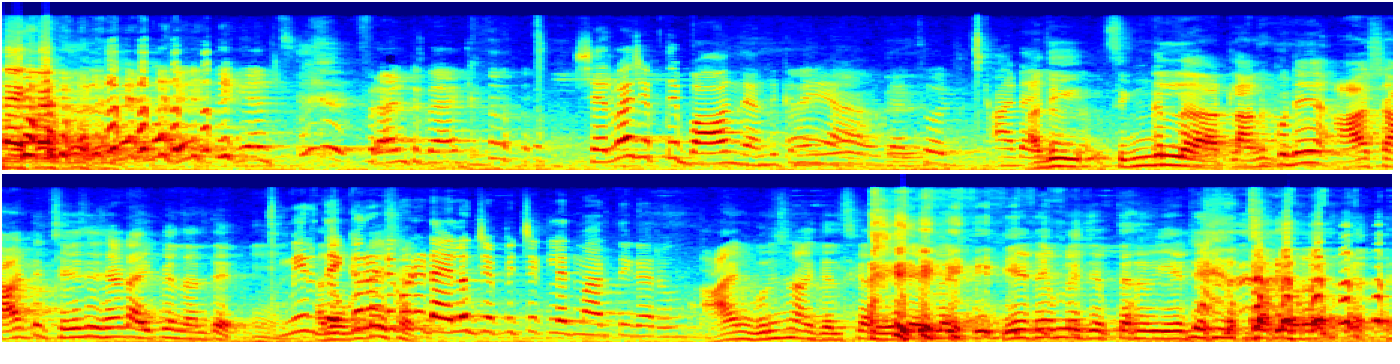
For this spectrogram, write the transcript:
dialogue. remember శర్వా చెప్తే బాగుంది అందుకనే అది. సింగిల్ అట్లా అనుకునే ఆ షాట్ చేసేసాడు అయిపోయింది అంతే. మీరు దగ్గరుండి ఒకటే కూడా. డైలాగ్ చెప్పించట్లేదు మారుతి గారు. ఆయన గురించి నాకు తెలుసు కదా ఏ టైంలో ఏ టైంలో చెప్తారు ఏ టైంలో చెప్పరు.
